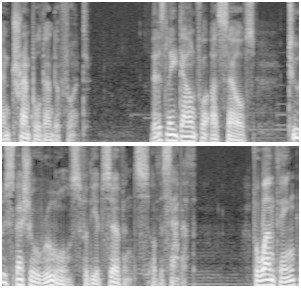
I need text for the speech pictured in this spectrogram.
and trampled underfoot. Let us lay down for ourselves two special rules for the observance of the Sabbath. For one thing,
